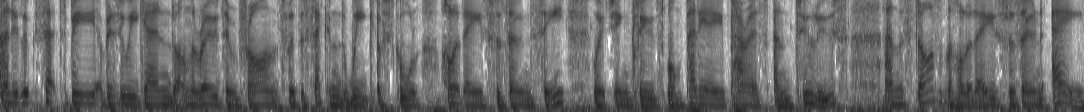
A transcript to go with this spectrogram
And it looks set to be a busy weekend on the roads in France with the second week of school holidays for Zone C, which includes Montpellier, Paris, and Toulouse, and the start of the holidays for Zone A,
